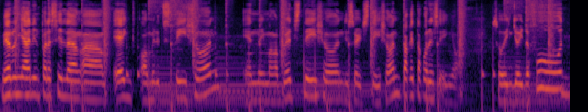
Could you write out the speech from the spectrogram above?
Meron nga rin pala silang um, egg omelette station, and may mga bread station, dessert station. Pakita ko rin sa inyo. So, enjoy the food.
